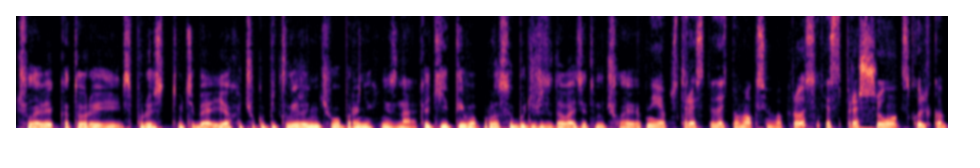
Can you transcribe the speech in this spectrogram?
человек, который спросит у тебя, я хочу купить лыжи, ничего про них не знаю, какие ты вопросы будешь задавать этому человеку? Я постараюсь задать по максимуму вопросов. Я спрошу, сколько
